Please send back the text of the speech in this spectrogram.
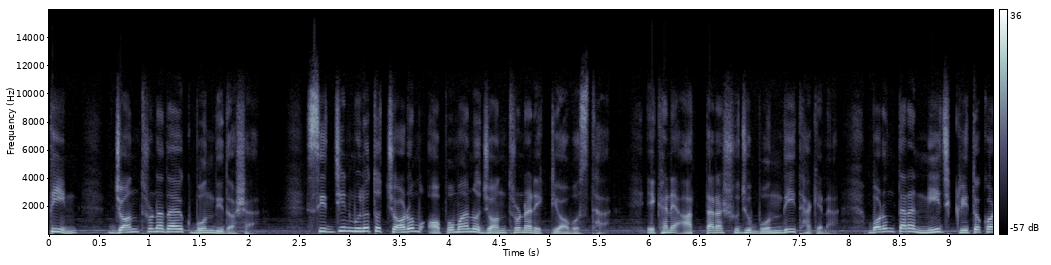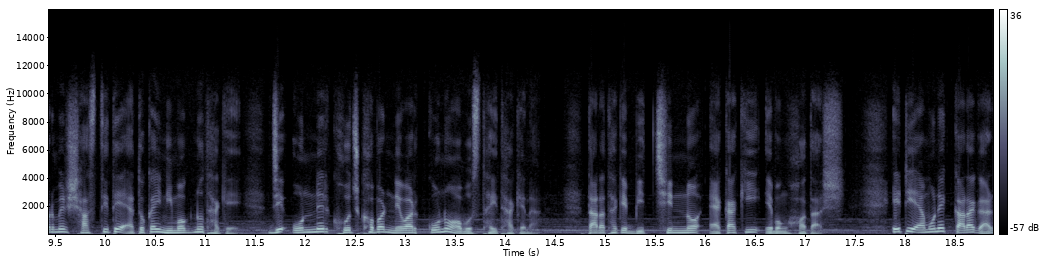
তিন, যন্ত্রণাদায়ক বন্দিদশা সিজ্জিন মূলত চরম অপমান ও যন্ত্রণার একটি অবস্থা। এখানে আত্মারা শুধু বন্দিই থাকে না, বরং তারা নিজ কৃতকর্মের শাস্তিতে এতটাই নিমগ্ন থাকে যে অন্যের খোঁজখবর নেওয়ার কোনো অবস্থাই থাকে না। তারা থাকে বিচ্ছিন্ন, একাকী এবং হতাশ। এটি এমন এক কারাগার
